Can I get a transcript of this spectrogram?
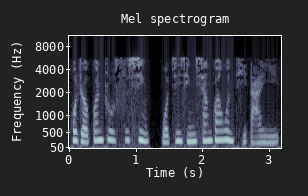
或者关注私信，我进行相关问题答疑。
